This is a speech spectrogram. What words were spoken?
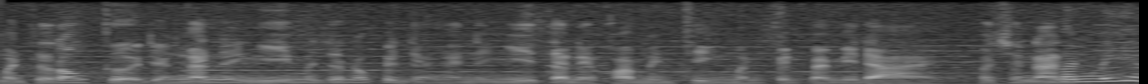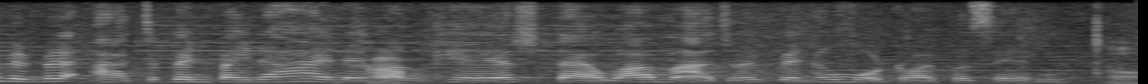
มันจะต้องเกิดอย่างนั้นอย่างนี้ มันจะต้องเป็นอย่างนั้นอย่างนี้ แต่ในความเป็นจริงมันเป็นไปไม่ได้ เพราะฉะนั้น มันไม่ใช่เป็นไปได้อาจจะเป็นไปได้ในครับบางเคส แต่ว่ามันอาจจะไม่เป็นทั้งหมดร้อยเปอร์เซ็นต์อ๋อ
